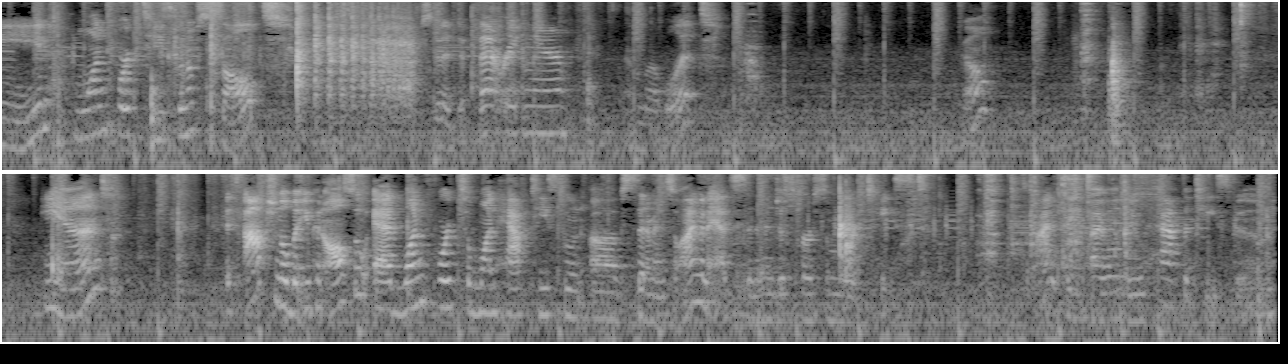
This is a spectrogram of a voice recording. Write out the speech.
need one fourth teaspoon of salt. Just gonna dip that right in there and level it. Optional, but you can also add one fourth to one half teaspoon of cinnamon. So I'm gonna add cinnamon just for some more taste. So I think I will do half a teaspoon.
